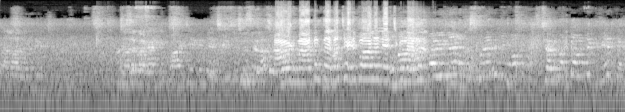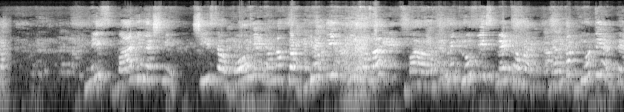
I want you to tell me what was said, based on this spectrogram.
చాలా అలా నేర్చుకున్నాను చాలా బాగా అన్ని పాడు చేయడం నేర్చుకున్నాను చూసారా ఆవిడ మాటలతో ఎలా చెడిపోవాలో నేర్చుకున్నారు Bhagyalakshmi. She is the only one of the beauty in our uh, group is makeover. ఎంత బ్యూటీ అంటే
